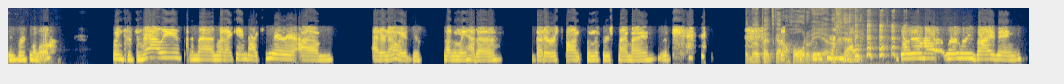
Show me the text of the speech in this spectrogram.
super cool. Went to some rallies, and then when I came back here, um, I don't know, it just suddenly had a better response than the first time I lived here. The moped's got a hold of you. we're, uh, we're reviving.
